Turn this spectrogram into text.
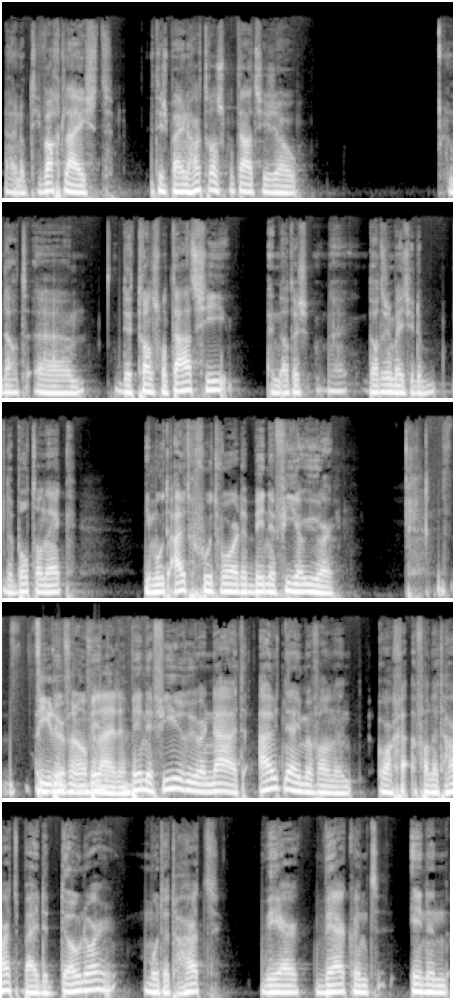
Ja, en op die wachtlijst, het is bij een harttransplantatie zo dat ehm, de transplantatie, en dat is, eh, dat is een beetje de, de bottleneck, die moet uitgevoerd worden binnen vier uur. Vier uur van overlijden. Binnen vier uur na het uitnemen van, een orga- van het hart bij de donor, moet het hart weer werkend in een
